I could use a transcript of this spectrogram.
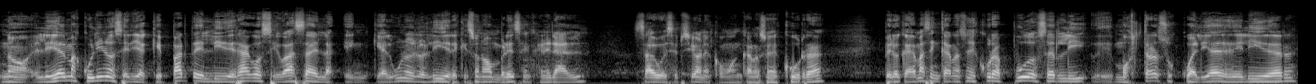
No, el ideal masculino sería que parte del liderazgo se basa en, en que algunos de los líderes, que son hombres en general, salvo excepciones como Encarnación Escurra, pero que además Encarnación Escurra pudo ser eh, mostrar sus cualidades de líder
